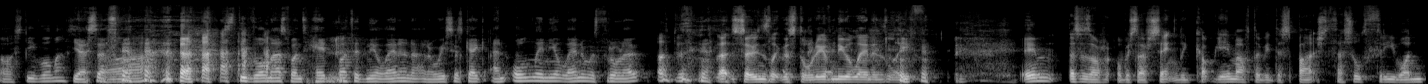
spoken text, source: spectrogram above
Oh, Steve Lomas? Yes, that's Steve Lomas once headbutted Neil Lennon at an Oasis gig, and only Neil Lennon was thrown out. that sounds like the story of Neil Lennon's life. Um, this is our obviously our second League Cup game after we dispatched Thistle three one.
